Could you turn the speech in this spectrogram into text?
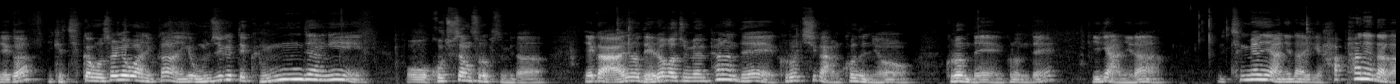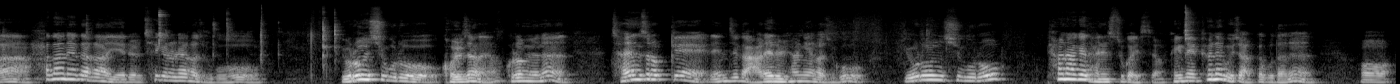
얘가 이렇게 직각으로 쓰려고 하니까 이게 움직일 때 굉장히 어, 고추장스럽습니다. 얘가 아래로 내려가 주면 편한데 그렇지가 않거든요. 그런데 그런데 이게 아니라 이 측면이 아니라 이게 하판에다가 하단에다가 얘를 체결을 해가지고 이런 식으로 걸잖아요. 그러면은 자연스럽게 렌즈가 아래를 향해 가지고 이런 식으로 편하게 다닐 수가 있어요. 굉장히 편해 보이죠 아까보다는 어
